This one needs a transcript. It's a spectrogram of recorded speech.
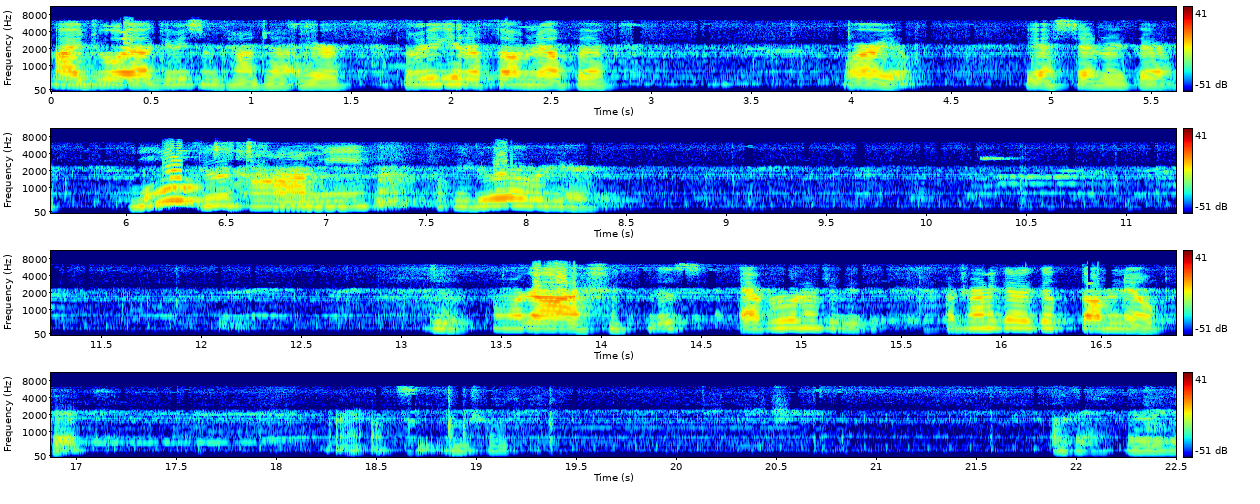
Hi, Julia. Give me some content. Here, let me get a thumbnail pic. Where are you? Yeah, stand right there. Move, Dude, Tommy. Okay, do it over here. Dude, Oh my gosh, this everyone has to be. I'm trying to get a good thumbnail pic. All right, let's see. Okay, there we go.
